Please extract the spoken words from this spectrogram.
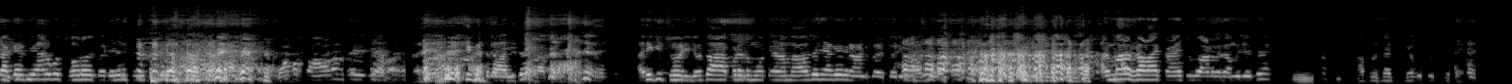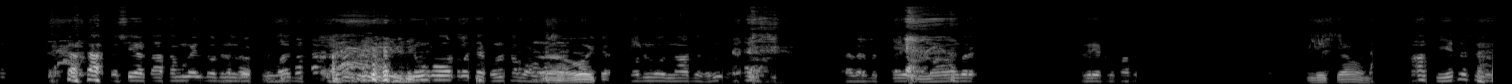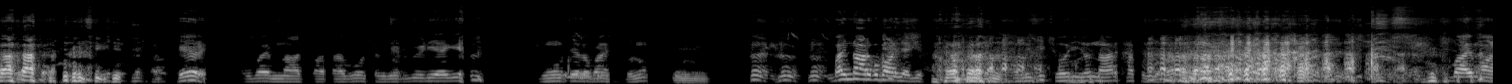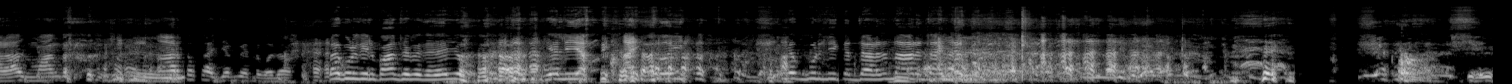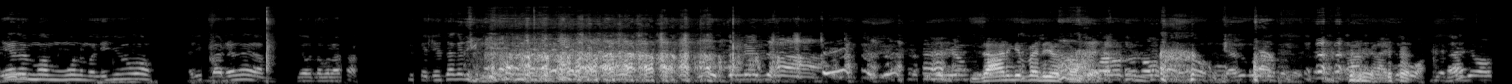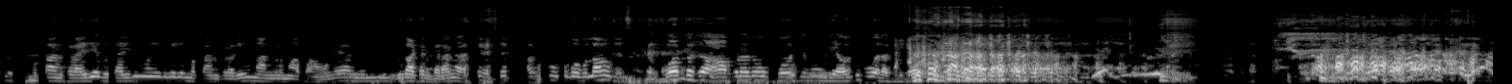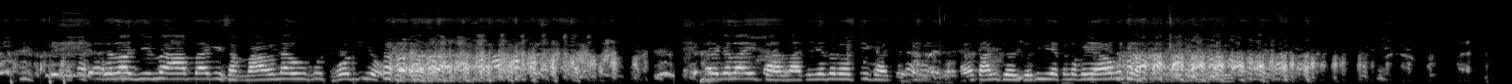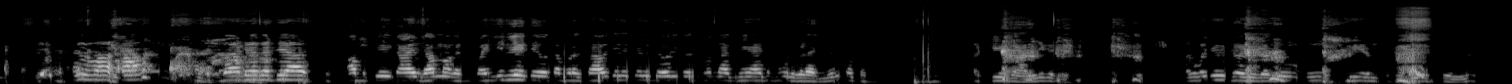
तके बिहार को छोरो बैठे वहाँ को पावड़ा कर दिया अरे है अरे की छोरी जो तो आपने तो मोटे में आओ नहीं आगे ग्राउंड पर छोरी आओ हमारा साला काहे जुगाड़ लगा मिले थे? आपने साथ जब तो। शेयर था कम गए दो दिन रोक यूँ को और तो कुछ कौन खा बोल ओय क्या? दो दिन वो ना देखो अगर बच्चे लौंग सिगरेट को पाकर ले क्या हो हाँ पिए तो फिर भाई नाच पाता वो सिगरेट बीड़ी आएगी लून के लोग दोनों हाँ, हाँ, हाँ, भाई नार को बाढ़ जाएगी हम इसी छोरी जो नार खाते हैं। भाई महाराज मान दो नार तो का जब में तो बता भाई गुड़ दिन पाँच सौ में दे दे जो ये लिया भाई छोरी ये गुड़ ली नार चाहिए ये तो म- मुन मली जी वो अरे बैठे ने अब देवता बोला था तू चले जा कर जान के पहले होता मकान कराई दे बता रही थी मैंने मकान करा दे नांगल मा पाऊँगा यार उद्घाटन करांगा अब को तो बुलाओ वो तो आपने तो खोज जब उड़िया हो तो वो रख चलो जी में आप बाकी संभावना उनको छोड़ दियो। अरे गला ही खाना चाहिए तो रोटी खा लो अरे तारी चोरी चोरी एक लोग यहाँ बैठे बैठे यार। अब के काय सामा का पहली भी थे होता पर काव जे के चोरी चोरी बना के आए तो फूल गड़ा लियो फ़ोटो और की गाल के अब वो जो चोरी कर तू फिर फूल तो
